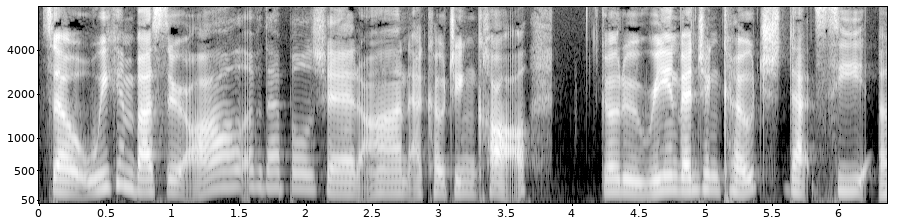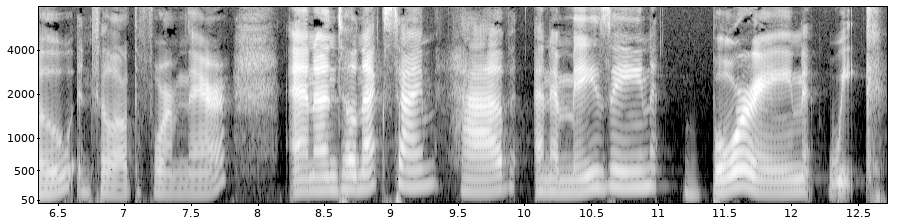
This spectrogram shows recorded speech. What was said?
So we can bust through all of that bullshit on a coaching call. Go to reinventioncoach.co and fill out the form there. And until next time, have an amazing, boring week.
